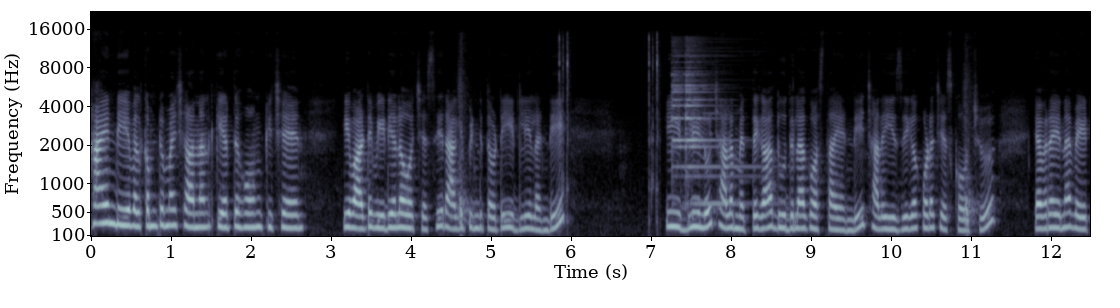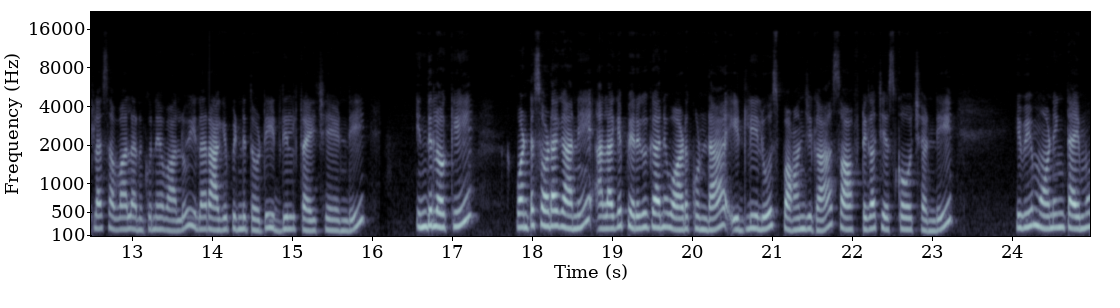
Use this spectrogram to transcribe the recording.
హాయ్ అండి welcome to my channel Keerthi home kitchen. ఈ వాటి వీడియోలో వచ్చేసి రాగి పిండితోటి ఇడ్లీలండి. ఈ ఇడ్లీలు చాలా మెత్తగా దూదిలాగా వస్తాయండి. చాలా ఈజీగా కూడా చేసుకోవచ్చు. ఎవరైనా వెయిట్ లాస్ అవ్వాలనుకునే వాళ్ళు ఇలా రాగి పిండితోటి ఇడ్లీలు ట్రై చేయండి. ఇందులోకి వంట సోడా కానీ అలాగే పెరుగు కానీ వాడకుండా ఇడ్లీలు స్పాంజ్గా సాఫ్ట్గా చేసుకోవచ్చండి. ఇవి మార్నింగ్ టైము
